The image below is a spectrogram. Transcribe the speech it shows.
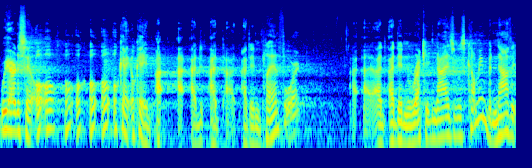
We are to say, oh, oh, oh, oh, oh, oh, okay, okay, I, I, I, I, I didn't plan for it. I, I, I, didn't recognize it was coming, but now that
